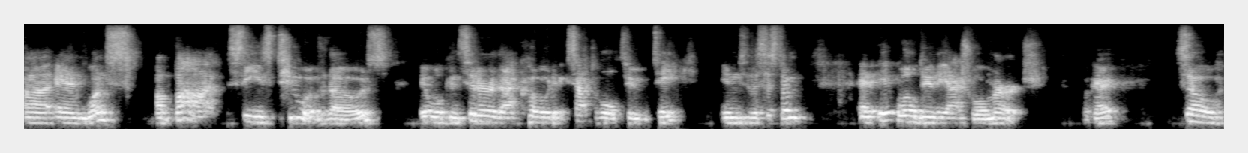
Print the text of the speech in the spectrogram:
Uh, and once a bot sees two of those, it will consider that code acceptable to take into the system, and it will do the actual merge. Okay. So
